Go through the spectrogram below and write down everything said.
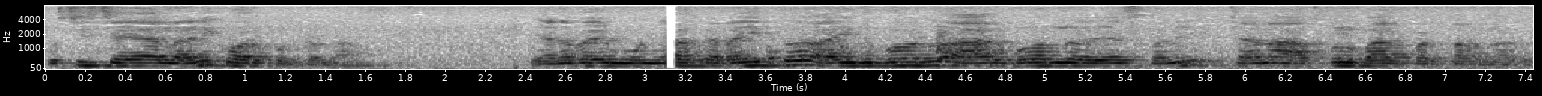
కృషి చేయాలని కోరుకుంటున్నాను ఎనభై మూడు ఒక రైతు ఐదు బోర్లు ఆరు బోర్లు వేసుకొని చాలా అప్పులు బాధపడుతూ ఉన్నారు.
